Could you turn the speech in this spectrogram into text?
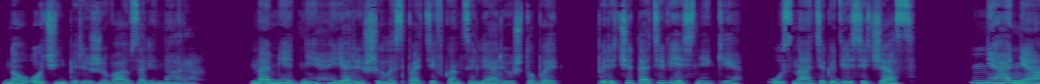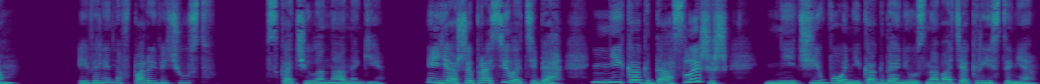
но очень переживаю за Ленара. На медне я решилась пойти в канцелярию, чтобы перечитать вестники, узнать, где сейчас. Ня-ня. Эвелина в порыве чувств вскочила на ноги. «Я же просила тебя никогда, слышишь? Ничего никогда не узнавать о Кристине!»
